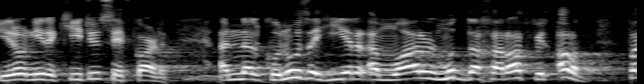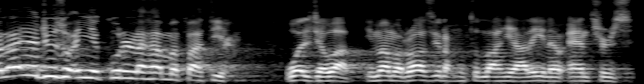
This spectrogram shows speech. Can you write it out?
you don't need a key to safeguard it. أن الكنوز هي الأموال المدخرة في الأرض فلا يجوز أن يكون لها مفاتيح. والجواب Imam al-Razi رحمة الله عليه now answers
